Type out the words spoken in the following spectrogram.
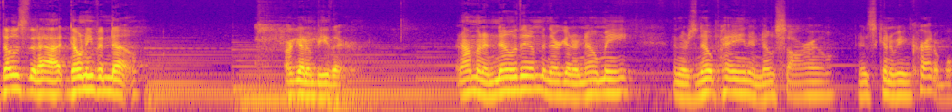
those that I don't even know, are going to be there. And I'm going to know them, and they're going to know me, and there's no pain and no sorrow. It's going to be incredible.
